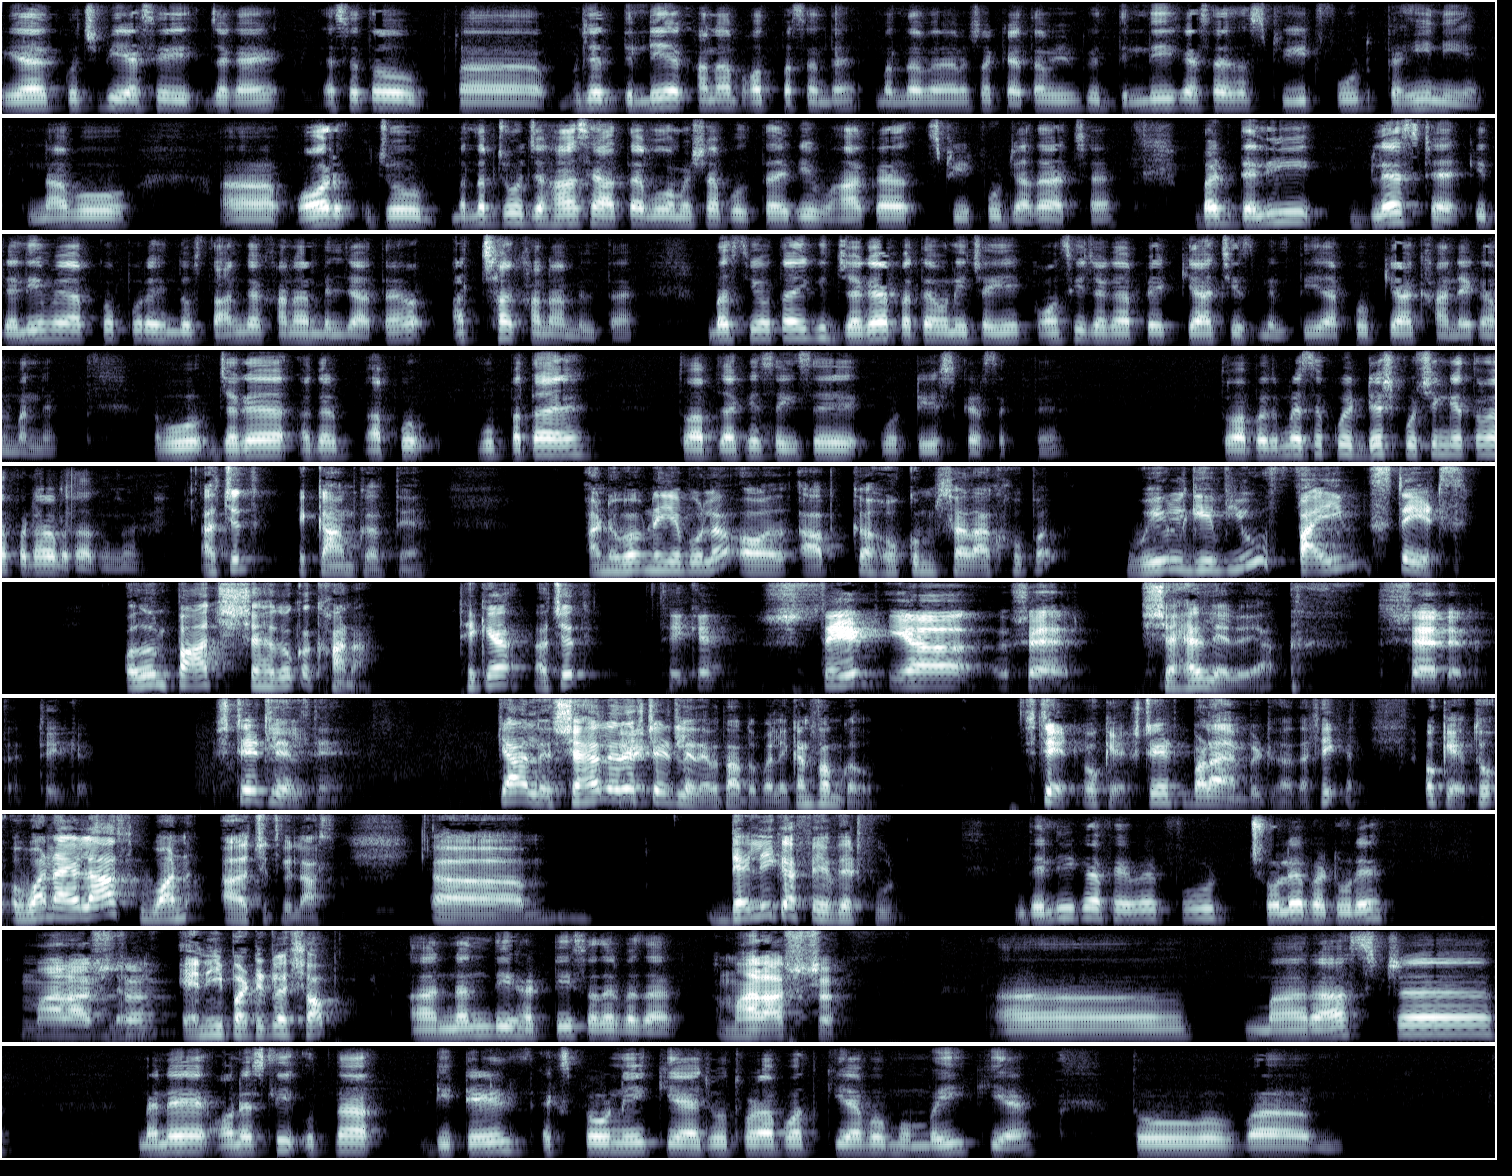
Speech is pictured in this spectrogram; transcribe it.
या कुछ भी ऐसी जगहें ऐसे तो आ, मुझे दिल्ली का खाना बहुत पसंद है। मतलब मैं हमेशा कहता हूँ कि दिल्ली का ऐसा ऐसा स्ट्रीट फ़ूड कहीं नहीं है। ना वो आ, और जो मतलब जो जहाँ से आता है वो हमेशा बोलता है कि वहाँ का स्ट्रीट फ़ूड ज़्यादा अच्छा है। बट दिल्ली ब्लेस्ड है कि दिल्ली में आपको पूरे हिंदुस्तान का खाना मिल जाता है और अच्छा खाना मिलता है। बस ये होता है कि जगह पता होनी चाहिए कौन सी जगह पे क्या चीज़ मिलती है आपको क्या खाने का मन है। वो जगह अगर आपको वो पता है तो आप जाके सही से वो टेस्ट कर सकते हैं। तो आप अगर मेरे से कोई डिश पूछेंगे तो मैं फटाफट बता दूँगा। अचित एक काम करते हैं। अनुभव ने ये बोला और आपका हुक्म सर आँखों पर we will give you five states और उन पाँच शहरों का खाना। ठीक है अचित ठीक है। स्टेट या शहर? शहर ले लो यार। शहर ले लेते हैं ठीक है। स्टेट ले लेते हैं। क्या ले शहर ले रहे स्टेट ले रहे बता दो पहले कंफर्म करो। स्टेट ओके स्टेट बड़ा एम्बिट था ठीक है। ओके तो one I last one Archit Vilas Delhi का फेवरेट फ़ूड दिल्ली का favourite food chole bhature. Maharashtra. Any particular shop Nandi Hatti Sadar Bazaar. Maharashtra. Maharashtra मैंने ऑनेस्टली उतना डिटेल्ड एक्सप्लोर नहीं किया है जो थोड़ा बहुत किया है वो मुंबई किया है। तो अ,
